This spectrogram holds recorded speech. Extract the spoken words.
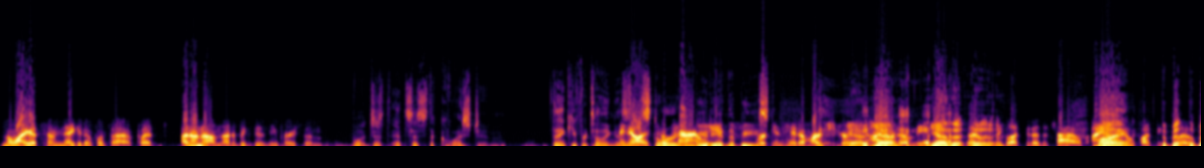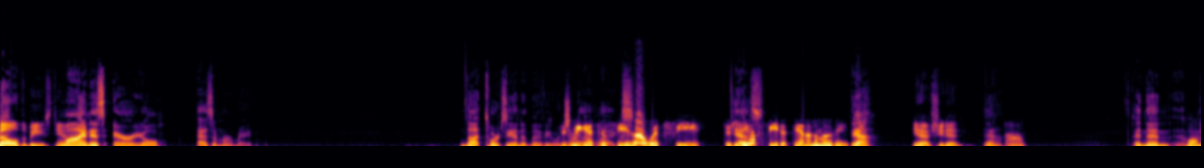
know why I got so negative with that, but I don't know. I'm not a big Disney person. Well, just it's just a question. Thank you for telling us I know the story of Beauty and the Beast. freaking hit a heartstring. Yeah, I yeah. don't know. Maybe Yeah, because the- I was neglected as a child. I Mine- have no fucking The, clue. the Belle of the Beast. Yeah. Mine is Ariel as a mermaid. Not towards the end of the movie when Did she we got get legs. to see her with feet? Did she have feet at the end of the movie? Yeah, Yeah, she did. yeah. Oh, And then Cool.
